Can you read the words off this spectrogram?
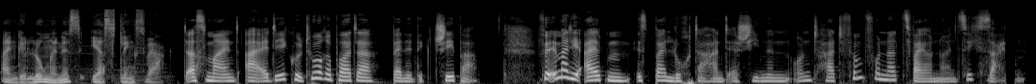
ein gelungenes Erstlingswerk. Das meint ARD-Kulturreporter Benedikt Scheper. Für immer die Alpen ist bei Luchterhand erschienen und hat 592 Seiten.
